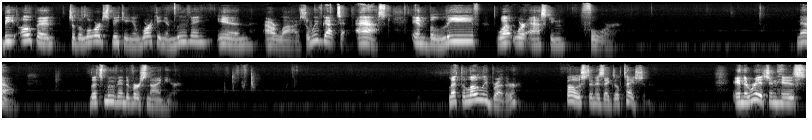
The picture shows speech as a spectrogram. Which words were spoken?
be open to the Lord speaking and working and moving in our lives. So we've got to ask and believe what we're asking for. Now, Let's move into verse 9 here. Let the lowly brother boast in his exaltation, and the rich in his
